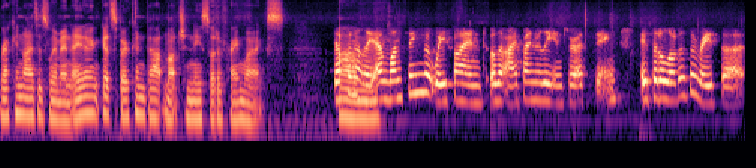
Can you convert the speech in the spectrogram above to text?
recognized as women. They don't get spoken about much in these sort of frameworks. Definitely. Um, and one thing that we find, or that I find really interesting, is that a lot of the research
